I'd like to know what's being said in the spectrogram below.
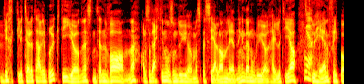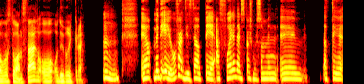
virkelig tar dette her i bruk, de gjør det nesten til en vane. Altså Det er ikke noe som du gjør med spesielle anledninger, det er noe du gjør hele tida. Ja. Du har en flip-over stående der, og, og, du bruker det. Mm. Ja, men det er jo faktisk det at det, jeg får en del spørsmål som en, uh, at det,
